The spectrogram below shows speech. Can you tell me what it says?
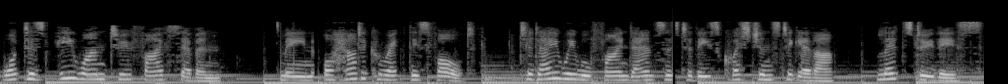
What does P1257 mean, or how to correct this fault? Today we will find answers to these questions together. Let's do this.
